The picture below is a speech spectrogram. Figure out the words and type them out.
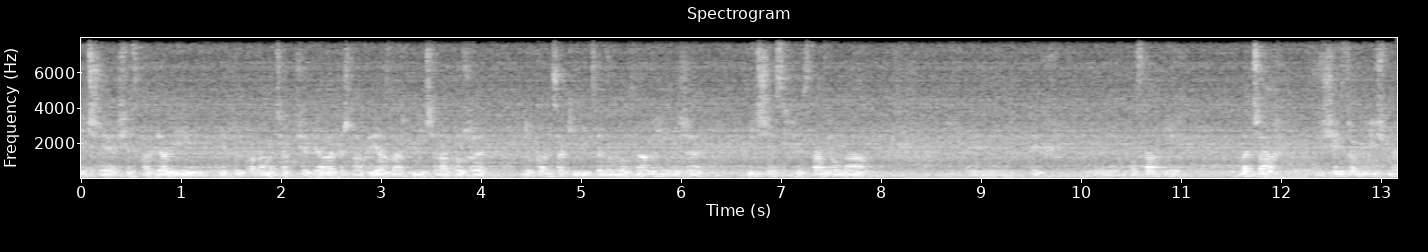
licznie się stawiali nie tylko na meczach u siebie, ale też na wyjazdach i liczę na to, że do końca kibice będą z nami i że licznie się stawią na e, tych e, ostatnich meczach. Dzisiaj zrobiliśmy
